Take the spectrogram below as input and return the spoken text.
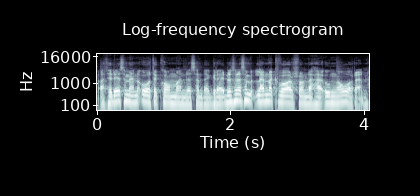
Att det är det som är en återkommande sån där grej, det är som lämnar kvar från de här unga åren.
